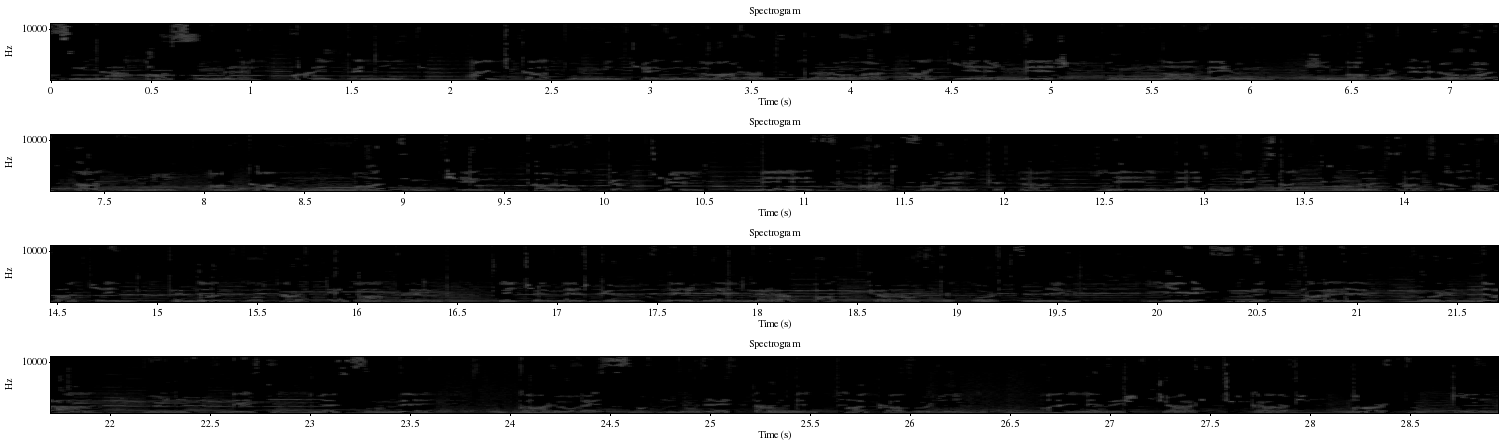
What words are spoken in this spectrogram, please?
Ամուսինը ասում է. «Արի կնիկ, այդ կատուն մինչև հիմա առանց հրովարտակի էր մեր տունն ավերում, հիմա որ հրովարտակ ունի, անգամ մատին չենք կարող կպչել, մեզ աքսորել կտա, ել մեր ունեցած չունեցածը հավաքենք, գնանք օտար տեղ ապրենք, թե չէ մեր գլուխներն էլ նրա պատճառով կկորցնենք»։ Ես վստահ եմ, որ նա ինքն մեզ լսում է ու կարող է սուտ լուրեր տանել թագավորին։ Այլևս ճար չկար, մարդուկին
